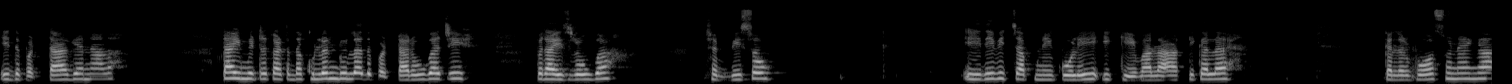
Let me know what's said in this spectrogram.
ਇਹ ਦੁਪੱਟਾ ਆ ਗਿਆ ਨਾਲ। 2.5 ਮੀਟਰ ਕੱਟ ਦਾ ਖੁੱਲਣ ਡੁੱਲਾ ਦੁਪੱਟਾ ਰਹੂਗਾ ਜੀ। ਪ੍ਰਾਈਸ ਰਹੂਗਾ 2600 ਇਹਦੇ ਵਿੱਚ ਆਪਣੇ ਕੋਲੇ ਇੱਕ ਇਹ ਵਾਲਾ ਆਰਟੀਕਲ ਹੈ। ਕਲਰ ਬਹੁਤ ਸੋਹਣਾ ਹੈਗਾ।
